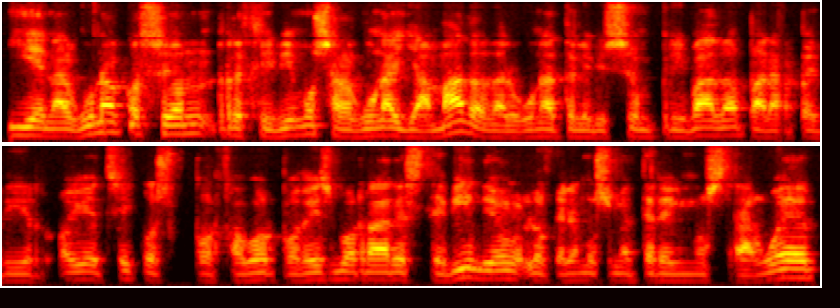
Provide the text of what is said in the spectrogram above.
y en alguna ocasión recibimos alguna llamada de alguna televisión privada para pedir, oye chicos, por favor, podéis borrar este vídeo, lo queremos meter en nuestra web.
